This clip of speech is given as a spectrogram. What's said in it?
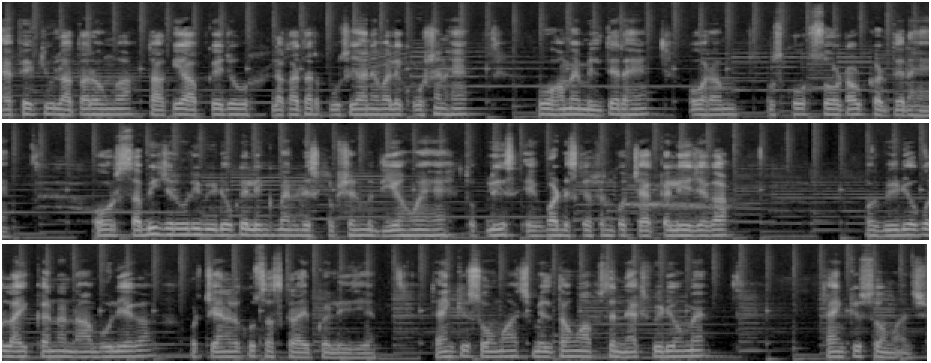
एफ़ क्यू लाता रहूँगा ताकि आपके जो लगातार पूछे जाने वाले क्वेश्चन हैं, वो हमें मिलते रहें और हम उसको सॉर्ट आउट करते रहें। और सभी ज़रूरी वीडियो के लिंक मैंने डिस्क्रिप्शन में दिए हुए हैं तो प्लीज़ एक बार डिस्क्रिप्शन को चेक कर लीजिएगा और वीडियो को लाइक करना ना भूलिएगा और चैनल को सब्सक्राइब कर लीजिए। थैंक यू सो मच मिलता हूँ आपसे नेक्स्ट वीडियो में। Thank you so much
